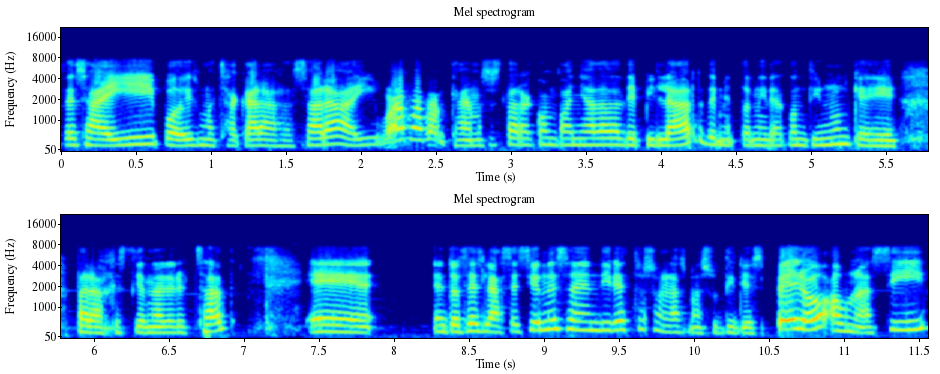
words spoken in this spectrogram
Entonces ahí podéis machacar a Sara, ahí, que además estará acompañada de Pilar, de Maternidad Continuum, que, para gestionar el chat. Eh, entonces las sesiones en directo son las más útiles, pero aún así,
